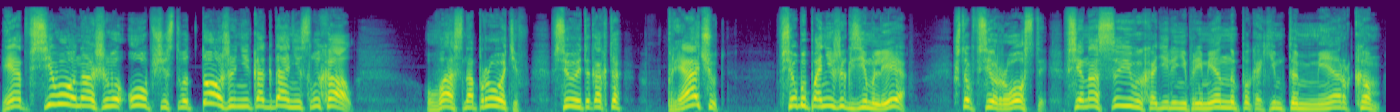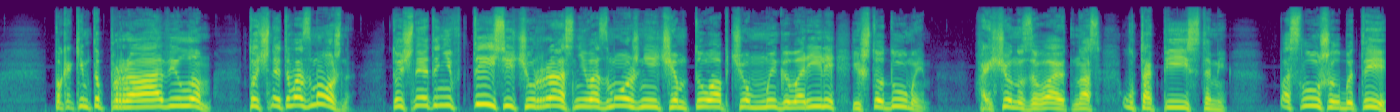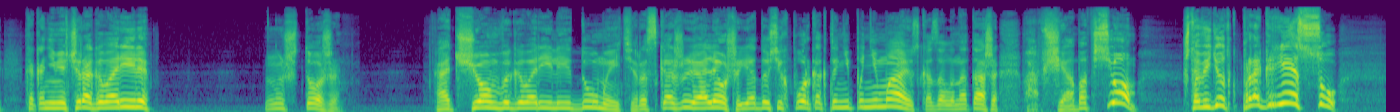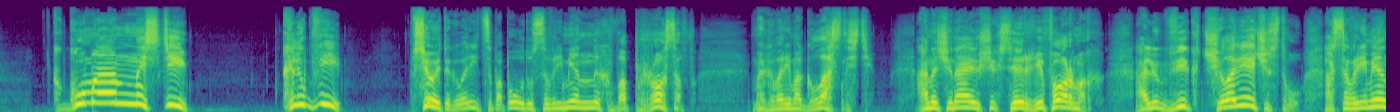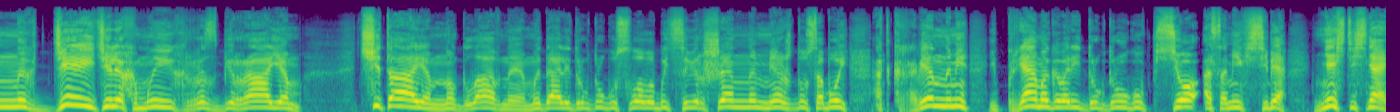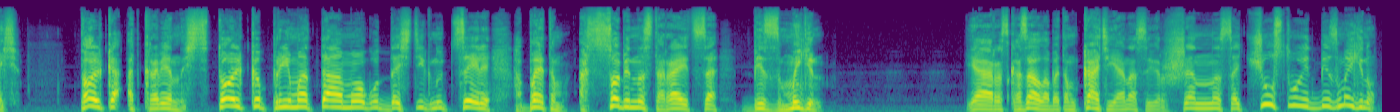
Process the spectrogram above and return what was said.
И от всего нашего общества тоже никогда не слыхал. У вас, напротив, все это как-то прячут, все бы пониже к земле чтоб все росты, все носы выходили непременно по каким-то меркам, по каким-то правилам. Точно это возможно. Точно это не в тысячу раз невозможнее, чем то, об чем мы говорили и что думаем. А еще называют нас утопистами. Послушал бы ты, как они мне вчера говорили. Ну что же, «О чем вы говорили и думаете? Расскажи, Алёша, я до сих пор как-то не понимаю», — сказала Наташа. «Вообще обо всем что ведет к прогрессу, к гуманности, к любви. Все это говорится по поводу современных вопросов. Мы говорим о гласности, о начинающихся реформах, о любви к человечеству, о современных деятелях мы их разбираем, читаем, но главное, мы дали друг другу слово быть совершенно между собой откровенными и прямо говорить друг другу все о самих себе, не стесняясь. Только откровенность, только прямота могут достигнуть цели. Об этом особенно старается Безмыгин. Я рассказал об этом Кате, и она совершенно сочувствует Безмыгину.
